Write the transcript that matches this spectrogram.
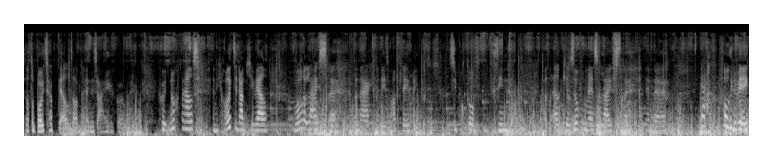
dat de boodschap telt dan en is aangekomen. Goed, nogmaals een grote dankjewel voor het luisteren vandaag naar deze aflevering. Super tof om te zien dat er elke keer zoveel mensen luisteren. En uh, ja, volgende week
